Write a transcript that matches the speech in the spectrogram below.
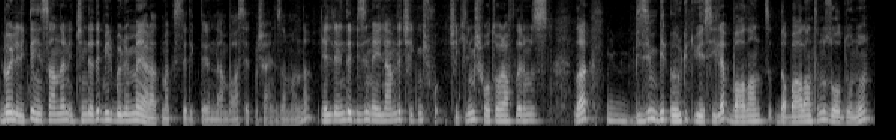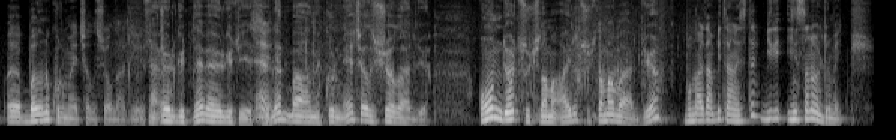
Böylelikle insanların içinde de bir bölünme yaratmak istediklerinden bahsetmiş aynı zamanda. Ellerinde bizim eylemde çekmiş çekilmiş fotoğraflarımızla bizim bir örgüt üyesiyle bağlantı da bağlantımız olduğunu e, bağını kurmaya çalışıyorlar diyor. Yani örgütle ve örgüt üyesiyle evet. bağını kurmaya çalışıyorlar diyor. 14 suçlama ayrı suçlama var diyor. Bunlardan bir tanesi de bir insanı öldürmekmiş.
